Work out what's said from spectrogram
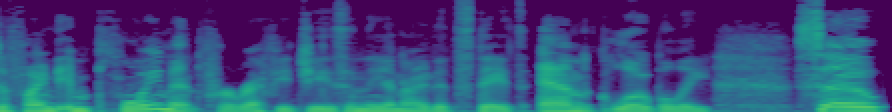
to find employment for refugees in the United States and globally. So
